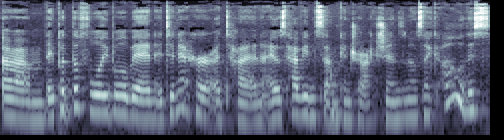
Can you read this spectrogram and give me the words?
um, they put the Foley bulb in. It didn't hurt a ton. I was having some contractions, and I was like, "Oh, this,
